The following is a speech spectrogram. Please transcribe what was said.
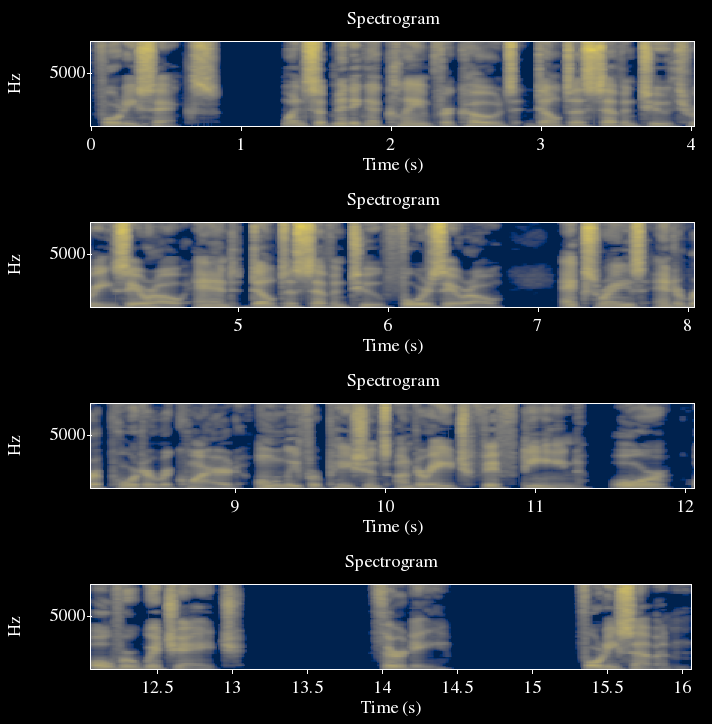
46. When submitting a claim for codes Delta 7230 and Delta 7240, X-rays and a report are required only for patients under age 15 or over which age? 30. 47.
